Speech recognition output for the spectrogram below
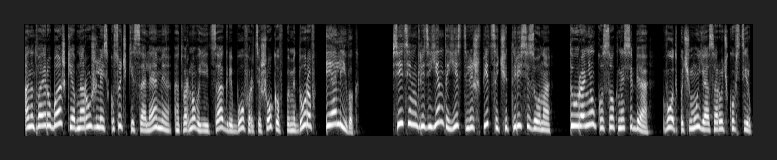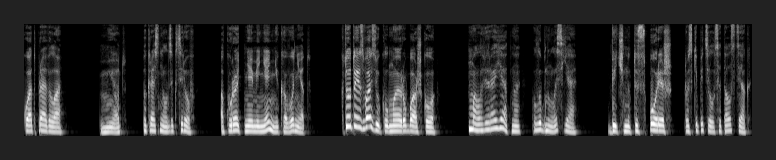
а на твоей рубашке обнаружились кусочки солями, отварного яйца, грибов, артишоков, помидоров и оливок. Все эти ингредиенты есть лишь в пицце четыре сезона. Ты уронил кусок на себя. Вот почему я сорочку в стирку отправила». «Нет», — покраснел Дегтярев. «Аккуратнее меня никого нет. Кто-то извозюкал мою рубашку». «Маловероятно», — улыбнулась я. «Вечно ты споришь», — раскипятился толстяк.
